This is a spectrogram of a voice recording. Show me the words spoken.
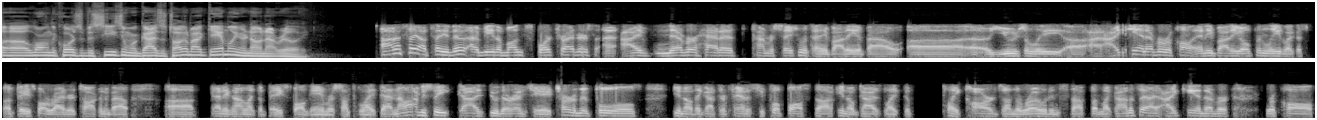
Uh, along the course of a season where guys are talking about gambling, or no, not really? Honestly, I'll tell you this. I mean, among sports writers, I, I've never had a conversation with anybody about. Uh, usually, uh, I, I can't ever recall anybody openly, like a, a baseball writer, talking about uh, betting on like a baseball game or something like that. Now, obviously, guys do their NCAA tournament pools. You know, they got their fantasy football stuff. You know, guys like to play cards on the road and stuff. But like honestly, I, I can't ever recall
